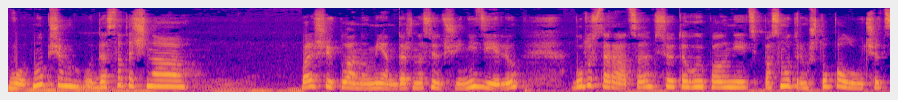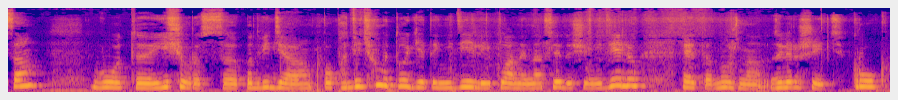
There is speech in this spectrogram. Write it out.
Вот. Ну, в общем, достаточно большие планы у меня даже на следующую неделю. Буду стараться все это выполнить. Посмотрим, что получится. Вот, э, еще раз э, подведя, подведем итоги этой недели и планы на следующую неделю. Это нужно завершить круг,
